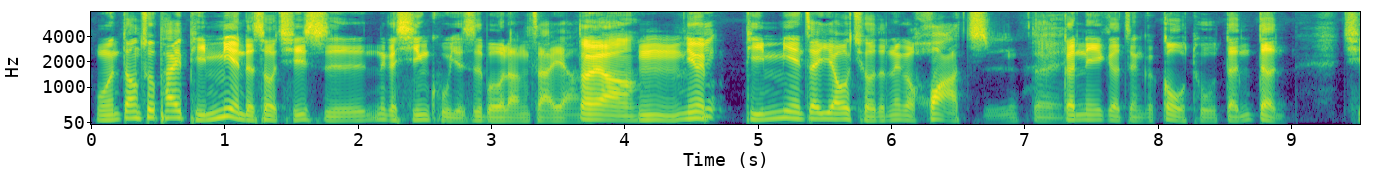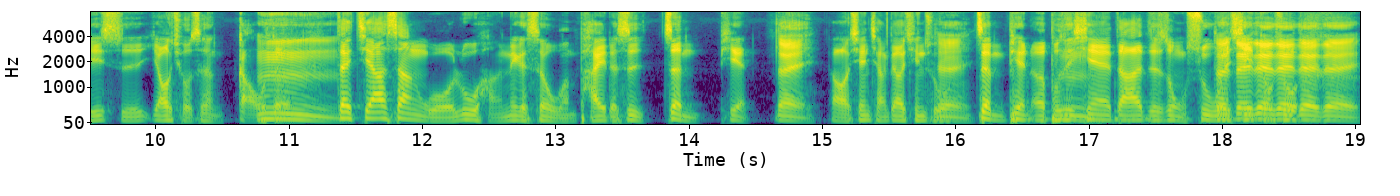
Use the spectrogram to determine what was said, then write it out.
我们当初拍平面的时候，其实那个辛苦也是没人知啊。对啊，嗯，因为平面在要求的那个画质，对，跟那个整个构图等等。其实要求是很高的，嗯，再加上我入行那个时候，我们拍的是正片，对，哦，先强调清楚，正片，而不是现在大家的这种数位系统，对对对对，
